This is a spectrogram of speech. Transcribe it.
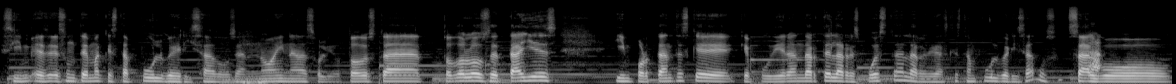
sí, es, un tema que está pulverizado, o sea, no hay nada sólido. Todo está, todos los detalles importantes que, pudieran darte la respuesta, la realidad es que están pulverizados, salvo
